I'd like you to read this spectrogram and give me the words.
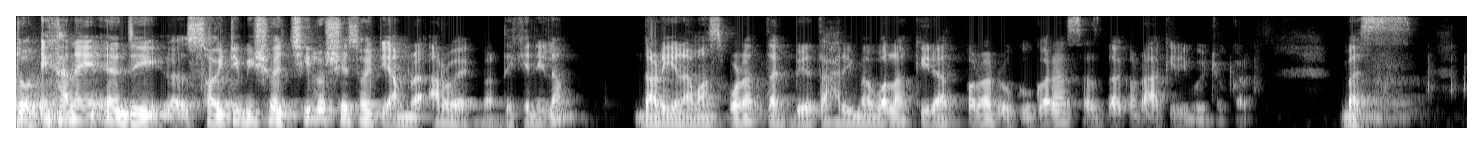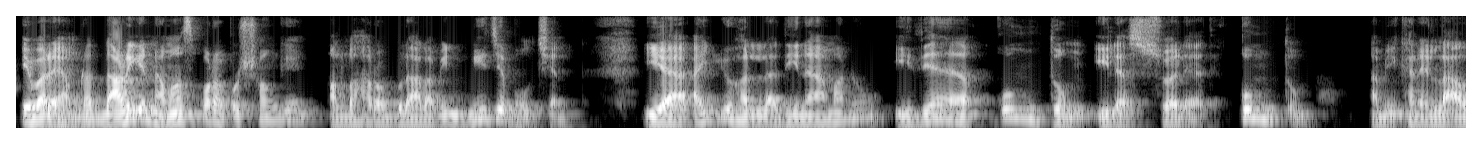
তো এখানে যে ছয়টি বিষয় ছিল, সে ছয়টি আমরা আরও একবার দেখে নিলাম। দাঁড়িয়ে নামাজ পড়া, তাকবিরে তাহারিমা বলা, কিরাত পড়া, রুকু করা, সাজদা করা আকিরি বৈঠক করা। ব্যাস। এবারে আমরা দাঁড়িয়ে নামাজ পড়া প্রসঙ্গে আল্লাহ রব্বুল আলমিন নিজে বলছেন, ইয়া আইয়ুহাল্লাদিন আমানু ইদা কুমতুম ইলা কুমতুম, আমি এখানে লাল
